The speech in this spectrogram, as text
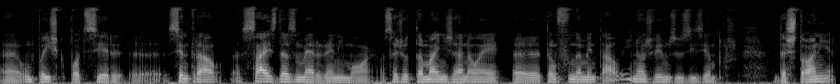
uh, um país que pode ser central. Size doesn't matter anymore, ou seja, o tamanho já não é tão fundamental e nós vemos os exemplos da Estónia,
